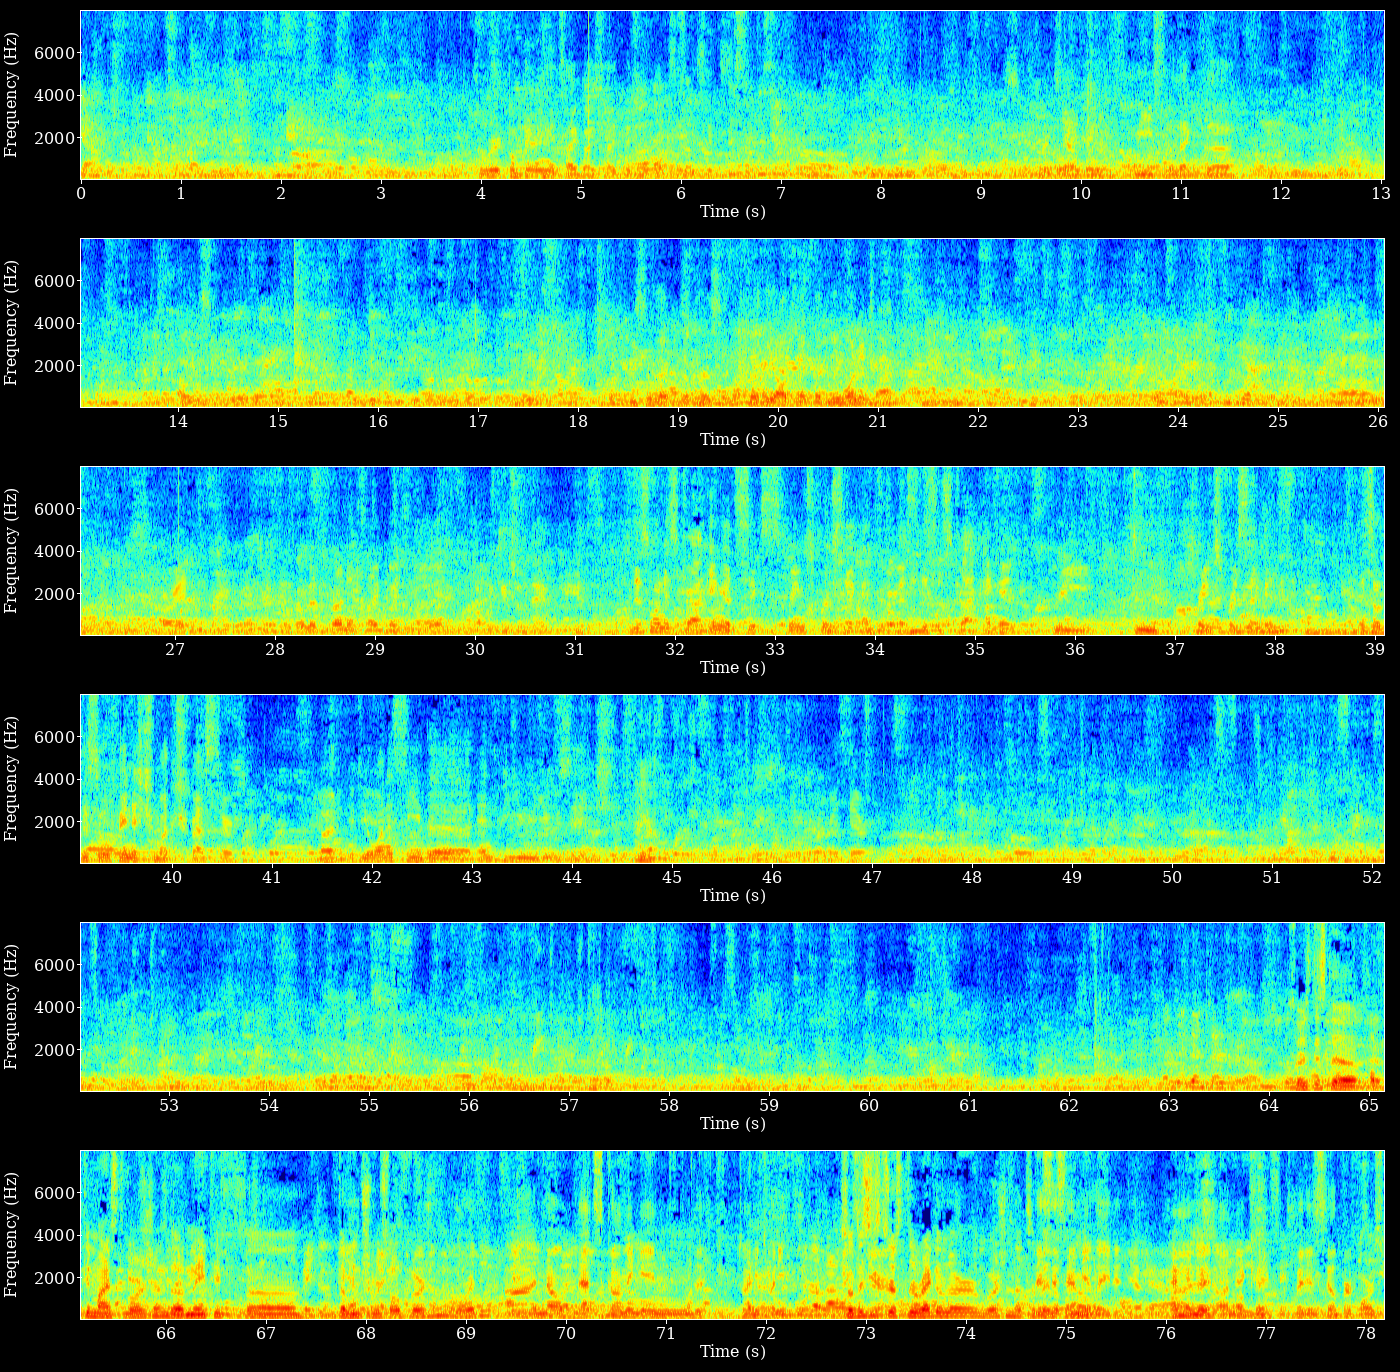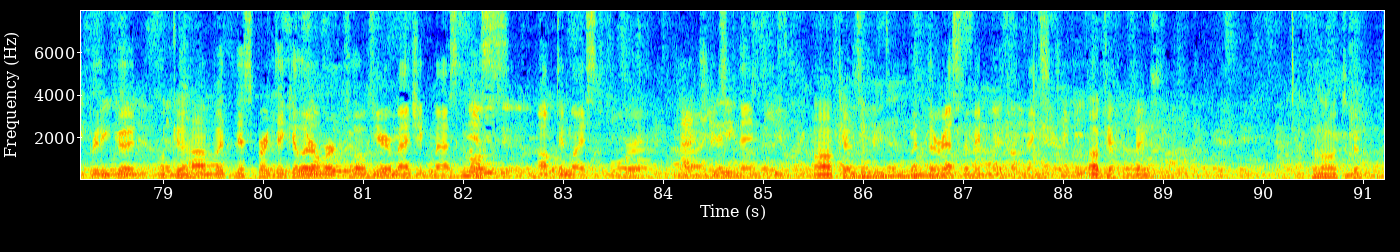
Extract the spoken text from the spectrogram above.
So we're comparing it side by side with our x86. So for example, we select the oh it's doing a we select the person or the object that we want to track. Let's run it side by side. Application name is This one is tracking at 6 frames per second, whereas this is tracking at 3, 2 frames per second. And so this will finish much faster. But if you want to see the NPU usage, Yeah. right there. So is this the optimized version, the native uh, DaVinci Resolve version already? Uh, no, that's coming in the 2024. So this is just the regular version that's available This is now? emulated, yeah. Uh, Emulated, on okay. x86, but it still performs pretty good. Okay. Uh, but this particular workflow here, Magic Mask, is optimized for uh, using the NPU. Okay. But the rest of it will come next year. Okay, thanks. No, no, it's good. Go.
